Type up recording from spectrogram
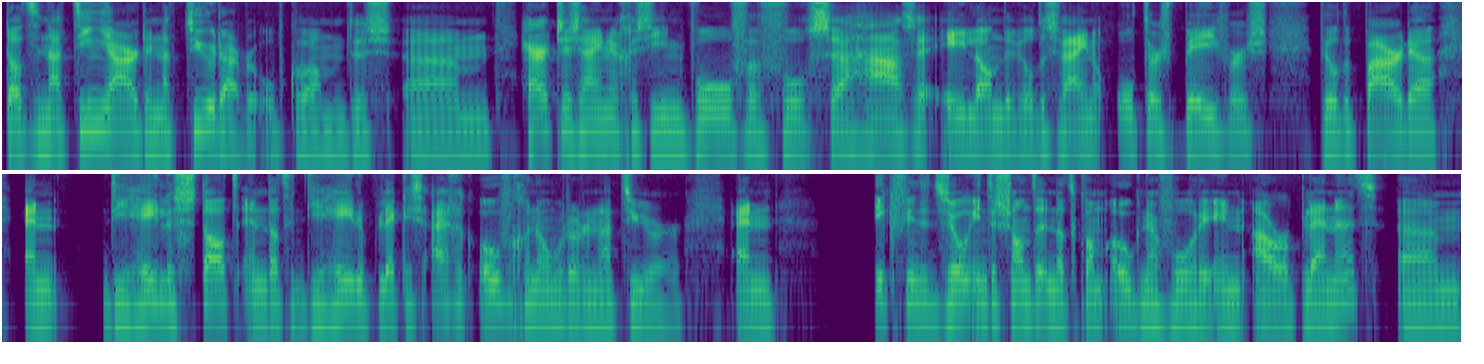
dat na tien jaar de natuur daar weer opkwam. Dus ehm, herten zijn er gezien, wolven, vossen, hazen, elanden, wilde zwijnen, otters, bevers, wilde paarden. En die hele stad en dat, die hele plek is eigenlijk overgenomen door de natuur. En ik vind het zo interessant, en dat kwam ook naar voren in Our Planet ehm,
